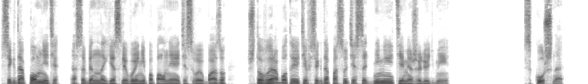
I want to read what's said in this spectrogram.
Всегда помните, особенно если вы не пополняете свою базу, что вы работаете всегда по сути с одними и теми же людьми. Скучно.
